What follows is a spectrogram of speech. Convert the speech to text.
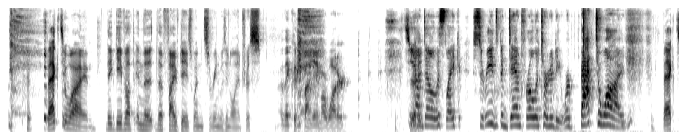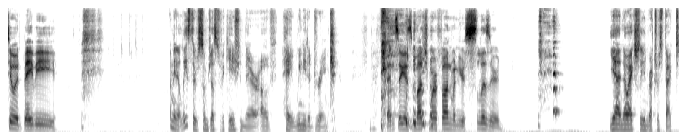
Back to wine. They gave up in the the five days when Sarene was in Elantris. Oh, they couldn't find any more water. Eondel was like, Sarene's been damned for all eternity. We're back to wine. back to it, baby. I mean, at least there's some justification there of, hey, we need a drink. Fencing is much more fun when you're slizzard. yeah, no, actually, in retrospect,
